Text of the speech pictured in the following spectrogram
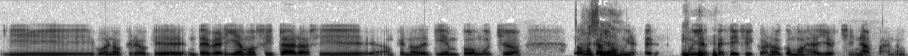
y bueno, creo que deberíamos citar así, aunque no de tiempo mucho, a un caso muy, espe muy específico, ¿no? Como es Ayotzinapa, ¿no?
